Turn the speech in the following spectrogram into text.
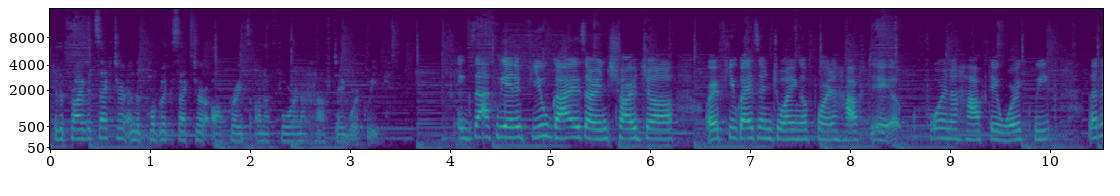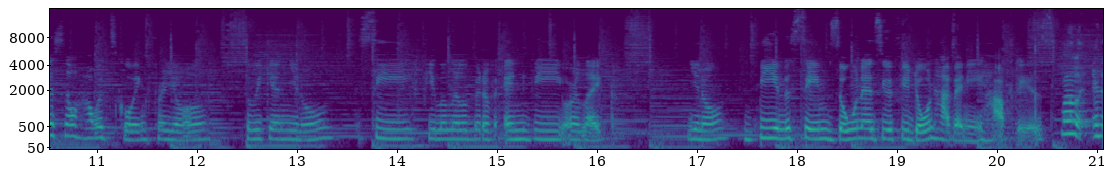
for the private sector, and the public sector operates on a four and a half day work week. Exactly, and if you guys are in Sharjah or if you guys are enjoying a four and a half day, four and a half day work week, let us know how it's going for y'all, so we can, you know, see, feel a little bit of envy or like you know, be in the same zone as you if you don't have any half days. Well, it,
